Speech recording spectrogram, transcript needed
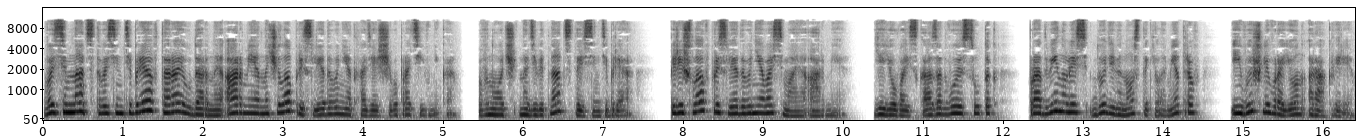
18 сентября вторая ударная армия начала преследование отходящего противника. В ночь на 19 сентября перешла в преследование 8-я армия. Ее войска за двое суток продвинулись до 90 километров и вышли в район Раквери.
